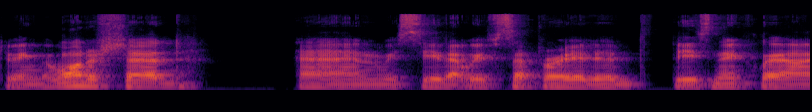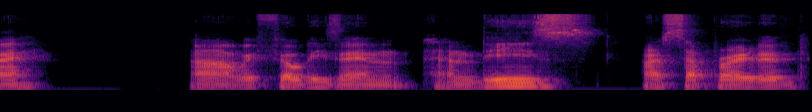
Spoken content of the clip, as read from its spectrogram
doing the watershed, and we see that we've separated these nuclei. Uh, we fill these in, and these are separated,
